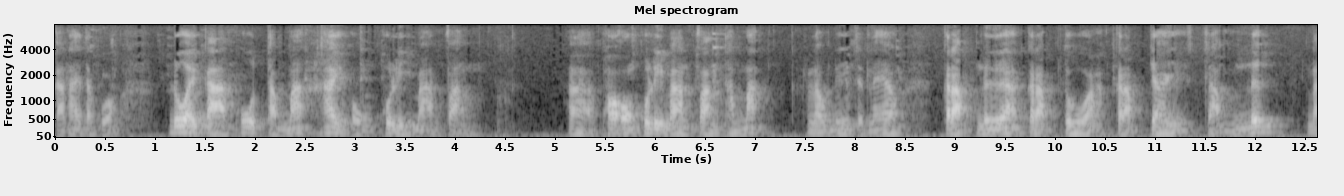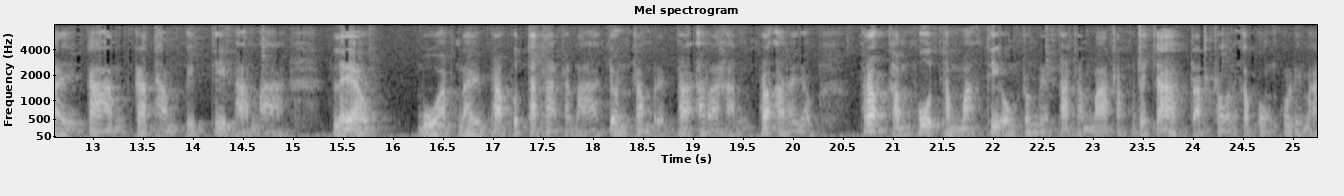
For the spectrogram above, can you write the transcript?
การให้ทั้งปวง ด้วยการพูดธรรมะให้องคุลีมานฟังอพอองคุลีมานฟังธรรมะเหล่านี้เสร็จแล้ว กลับเนื้อกลับตัว กลับใจสำนึกในการกระทำผิดที่ผ่านมา แล้ว บวชในพระพุทธศาสนาจนสำเร็จพระอรหันต์เพราะอรยกเพราะคำพูดธรรมะที่องค์สมเด็จพระสัมมาสัมพุทธเจ้าตรัสสอนกับองคุลิมา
